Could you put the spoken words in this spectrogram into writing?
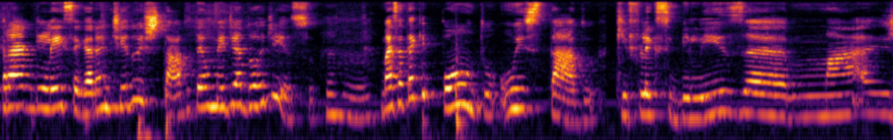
para a lei ser garantida o Estado é um mediador disso. Uhum. Mas até que ponto o Estado que flexibiliza mais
